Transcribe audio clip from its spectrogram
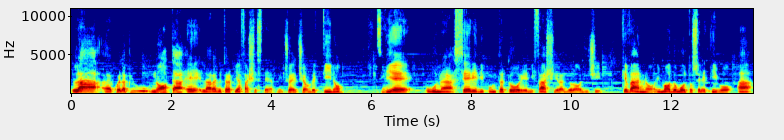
La, eh, quella più nota è la radioterapia a fasci esterni, cioè c'è un lettino, Sì. vi è una serie di puntatori e di fasci radiologici che vanno in modo molto selettivo a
